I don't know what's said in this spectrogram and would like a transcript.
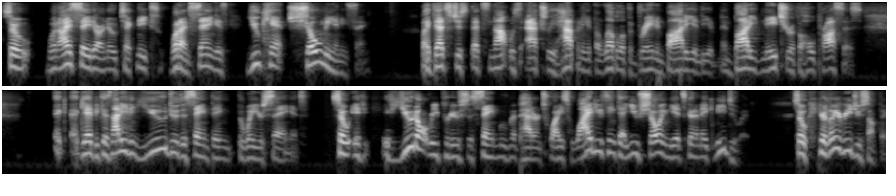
So when I say there are no techniques, what I'm saying is you can't show me anything. Like that's just that's not what's actually happening at the level of the brain and body and the embodied nature of the whole process. Again, because not even you do the same thing the way you're saying it. So if if you don't reproduce the same movement pattern twice, why do you think that you showing me it's going to make me do it? So here, let me read you something.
